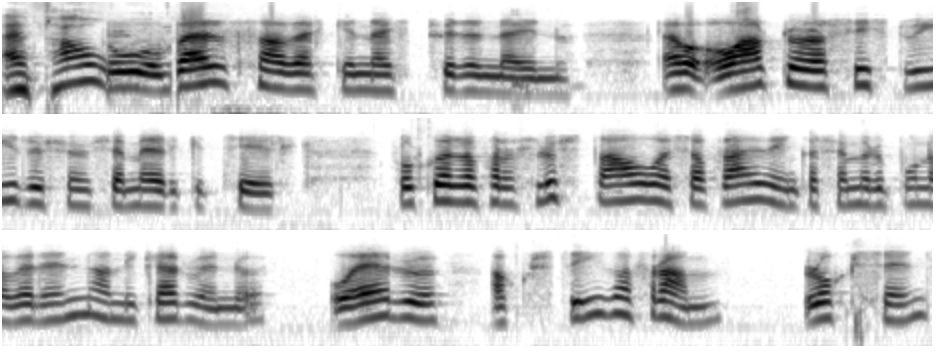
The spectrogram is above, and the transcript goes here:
en þá Þú verð það ekki neitt fyrir neinu. Og að síst vírusum sem er ekki til. Fólk verður að fara að hlusta á þessa fræðingar sem eru búin að vera innan í kerfinu og eru að stíga fram loksins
